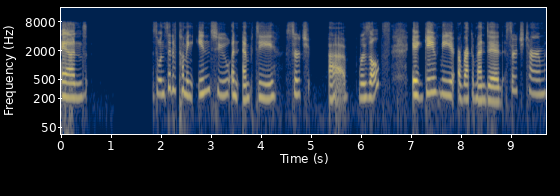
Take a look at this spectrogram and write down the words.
and so instead of coming into an empty search uh, results, it gave me a recommended search term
